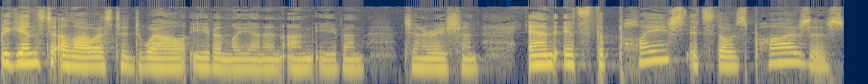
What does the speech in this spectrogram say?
begins to allow us to dwell evenly in an uneven generation. And it's the place, it's those pauses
